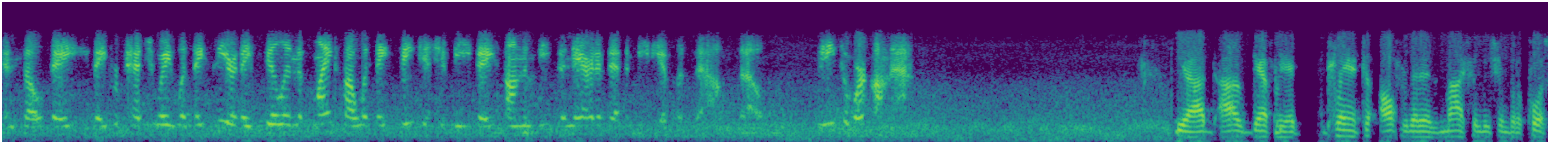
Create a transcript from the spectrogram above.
And so they they perpetuate what they see, or they fill in the blanks on what they think it should be based on the the narrative that the media puts out. So we need to work on that. Yeah, I, I definitely plan to offer that as my solution. But of course,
